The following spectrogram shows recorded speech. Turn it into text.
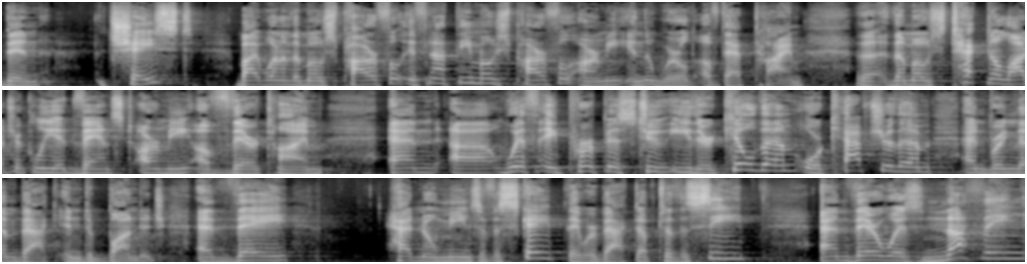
been chased by one of the most powerful, if not the most powerful army in the world of that time, the, the most technologically advanced army of their time, and uh, with a purpose to either kill them or capture them and bring them back into bondage. And they had no means of escape, they were backed up to the sea, and there was nothing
